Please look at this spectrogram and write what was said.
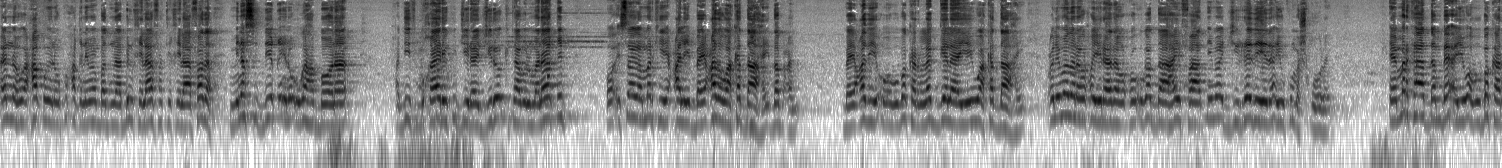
annahu axaqu inuu ku xaqnimo badnaa bilkhilaafati khilaafada min asidiiqi inuu uga habboonaa. Xadiid bukhaari ku jiraa jiro kitaabulmanaaqib oo isaga markii cali baycada waa ka daahay dabcan. Baycadii uu abubakar la gelayay waa ka daahay culimadana waxay yidhahdaan wuxuu uga daahay faatima jiradeeda ayuu ku mashquulay. Ee markaa dambe ayuu abubakar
